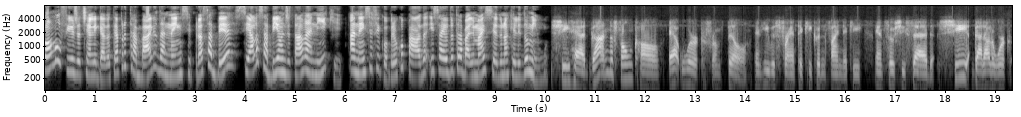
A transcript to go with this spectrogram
Como o Phil já tinha ligado até para o trabalho da Nancy para saber se ela sabia onde estava a Nick, a Nancy ficou preocupada e saiu do trabalho mais cedo naquele domingo. She had gotten a phone call at work from Phil and he was frantic. He couldn't find Nikki. And so she said she got out of work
